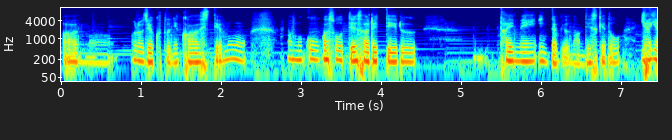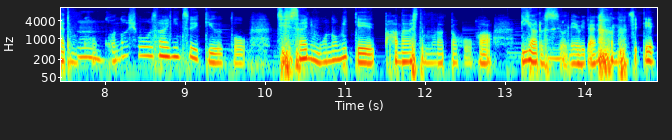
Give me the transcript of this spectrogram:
あのプロジェクトに関しても、まあ向こうが想定されている対面インタビューなんですけど、いやいや、でもこ,、うん。この商材について言うと、実際に物見て話してもらった方がリアルっすよね、みたいな話で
